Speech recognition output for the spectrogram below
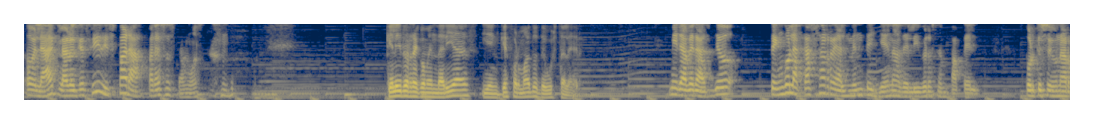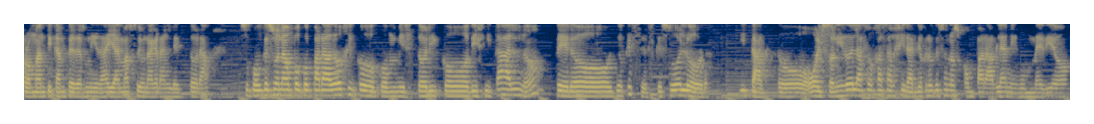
Hola, claro que sí, dispara, para eso estamos. ¿Qué libro recomendarías y en qué formato te gusta leer? Mira, verás, yo tengo la casa realmente llena de libros en papel, porque soy una romántica empedernida y además soy una gran lectora. Supongo que suena un poco paradójico con mi histórico digital, ¿no? Pero yo qué sé, es que su olor y tacto o el sonido de las hojas al girar, yo creo que eso no es comparable a ningún medio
